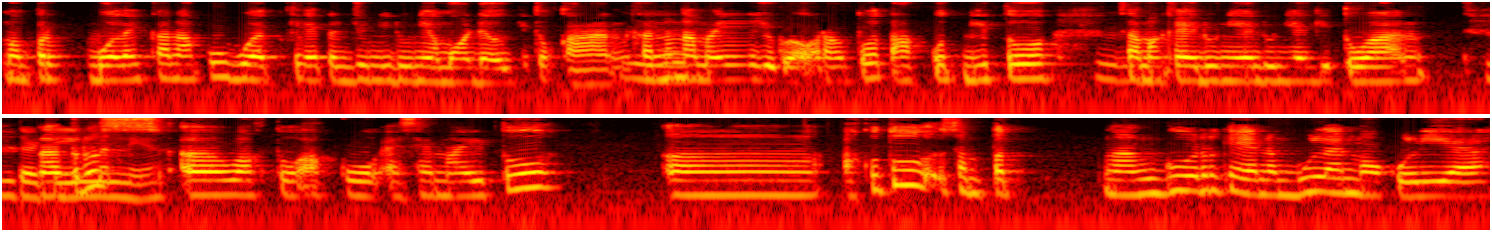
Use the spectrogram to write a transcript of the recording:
memperbolehkan aku buat kayak terjun di dunia model gitu kan. Karena namanya juga orang tua takut gitu sama kayak dunia-dunia gituan. Nah terus ya. eh, waktu aku SMA itu eh, aku tuh sempet nganggur kayak enam bulan mau kuliah.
